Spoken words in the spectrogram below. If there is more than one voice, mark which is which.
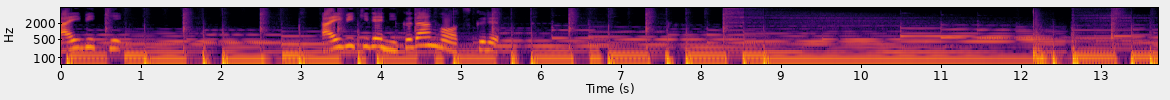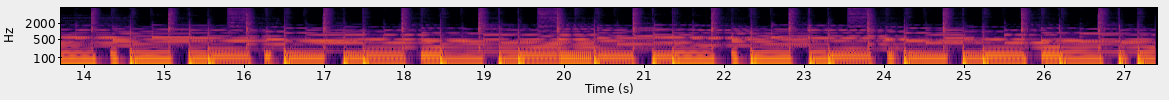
Speaker 1: 合いびき。合いびきで肉団子を作る。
